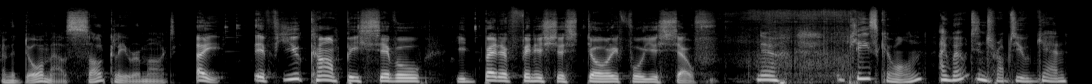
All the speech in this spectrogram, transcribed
and the Dormouse sulkily remarked, Hey, if you can't be civil, you'd better finish the story for yourself. No, please go on. I won't interrupt you again.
